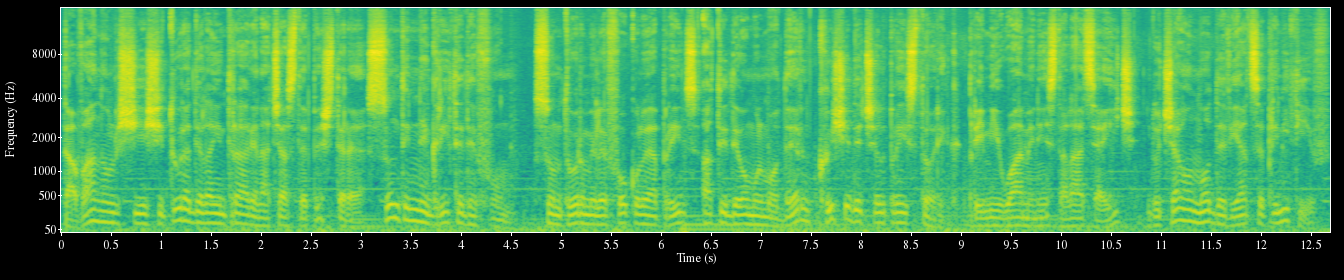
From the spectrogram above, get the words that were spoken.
Tavanul și ieșitura de la intrare în această peșteră sunt înnegrite de fum sunt urmele focului aprins atât de omul modern cât și de cel preistoric. Primii oameni instalați aici duceau un mod de viață primitiv.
